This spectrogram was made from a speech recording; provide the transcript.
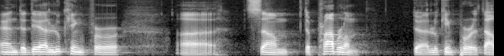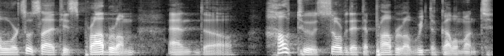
and they are looking for uh, some the problem. They are looking for our society's problem and uh, how to solve that problem with the government.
